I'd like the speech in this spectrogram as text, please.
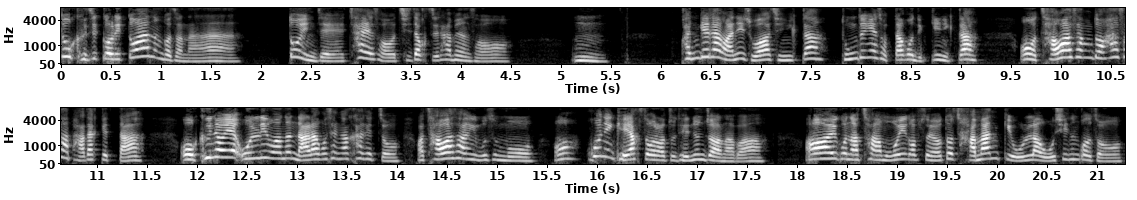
또 그 짓거리 또 하는 거잖아. 또 이제 차에서 지적질 하면서, 음, 관계가 많이 좋아지니까 동등해졌다고 느끼니까, 어, 자화상도 하사 받았겠다. 어, 그녀의 올리원은 나라고 생각하겠죠. 아, 자화상이 무슨 뭐, 어, 혼인 계약서라도 되는 줄 아나 봐. 아이고, 나 참 어이가 없어요. 또끼 올라오시는 거죠.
